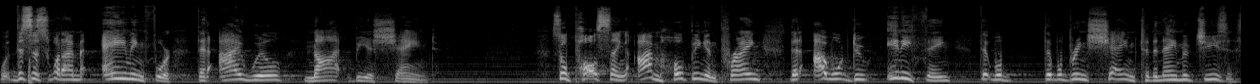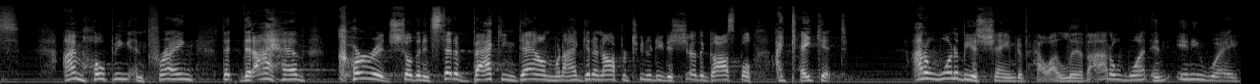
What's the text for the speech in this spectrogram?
This is what I'm aiming for, that I will not be ashamed. So Paul's saying, I'm hoping and praying that I won't do anything that will, that will bring shame to the name of Jesus. I'm hoping and praying that, that I have courage so that instead of backing down when I get an opportunity to share the gospel, I take it. I don't want to be ashamed of how I live. I don't want in any way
